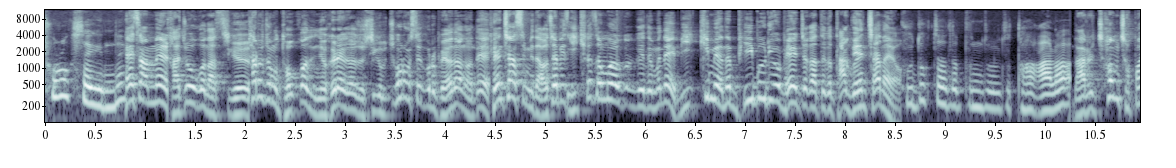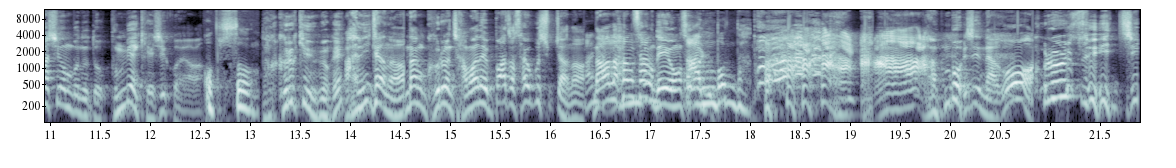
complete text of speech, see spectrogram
초록색인데? 해삼을 가져오고 나서 지금 하루 정도 뒀거든요. 그래가지고 지금 초록색으로 변한 건데 괜찮습니다. 어차피 익혀서 먹을 거기 때문에 익히면은 비브리오 벨저 같은 거 다 괜찮아요. 구독자들 분들도 다 알아? 나를 처음 접하시는 분들도 분명히 계실 거야. 없어. 나 그렇게 유명해? 아니잖아. 난 그런 자만에 빠져 살고 싶지 않아. 아니, 나는 안 항상 본- 내 영상을 안 본다. 아, 안 보신다고? 그럴 수 있지.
